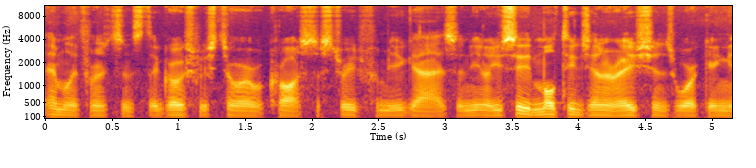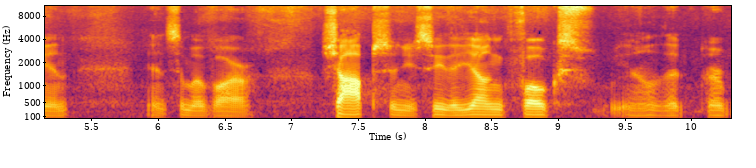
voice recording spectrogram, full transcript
Emilie, for instance, the grocery store across the street from you guys, and you know you see multi generations working in in some of our shops, and you see the young folks, you know, that are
